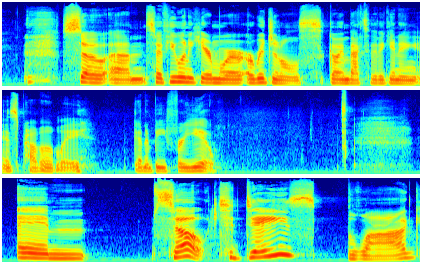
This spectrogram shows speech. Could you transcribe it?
so, um, so if you want to hear more originals, going back to the beginning is probably going to be for you. Um, so today's blog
